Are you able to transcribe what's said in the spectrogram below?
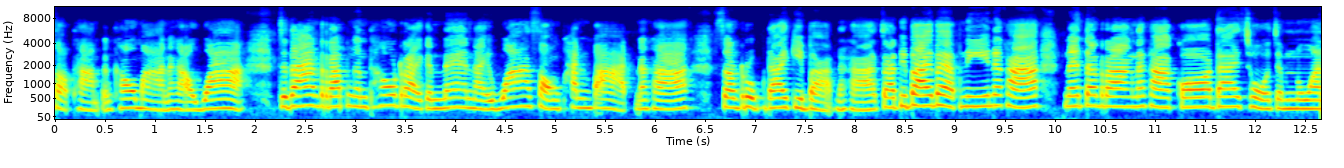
สอบถามกันเข้ามานะคะว่าจะได้รับเงินเท่าไหร่กันแน่ไหนว่า 2,000 บาทนะคะ สรุปได้กี่บาทนะคะ จะอธิบายแบบนี้นะคะ ในตารางนะคะก็ได้โชว์จำนวน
